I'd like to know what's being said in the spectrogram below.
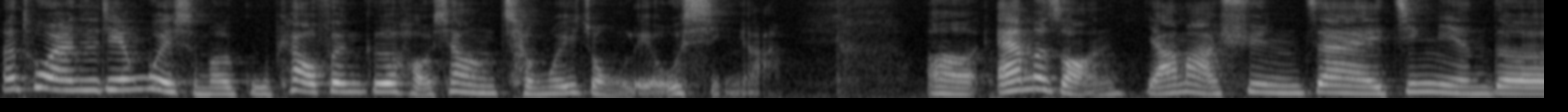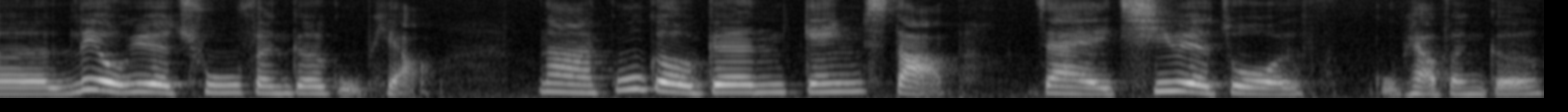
那突然之间，为什么股票分割好像成为一种流行啊？呃，Amazon 亚马逊在今年的六月初分割股票。那 Google 跟 GameStop 在七月做股票分割，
